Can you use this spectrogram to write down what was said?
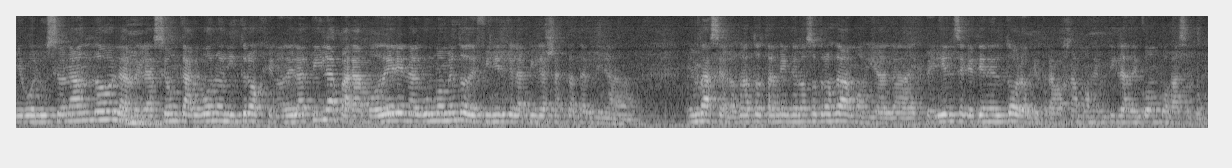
evolucionando la relación carbono-nitrógeno de la pila para poder en algún momento definir que la pila ya está terminada. En base a los datos también que nosotros damos y a la experiencia que tiene el toro, que trabajamos en pilas de compost hace como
